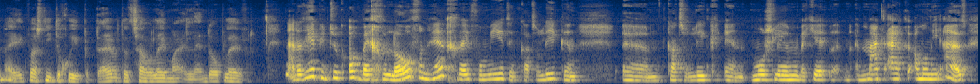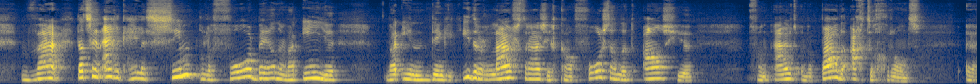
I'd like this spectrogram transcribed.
nee, ik was niet de goede partij, want dat zou alleen maar ellende opleveren. Nou, dat heb je natuurlijk ook bij geloven, hè? gereformeerd en katholiek en ehm, katholiek en moslim. Weet je, maakt eigenlijk allemaal niet uit. Waar, dat zijn eigenlijk hele simpele voorbeelden waarin je, waarin denk ik iedere luisteraar zich kan voorstellen dat als je vanuit een bepaalde achtergrond eh,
